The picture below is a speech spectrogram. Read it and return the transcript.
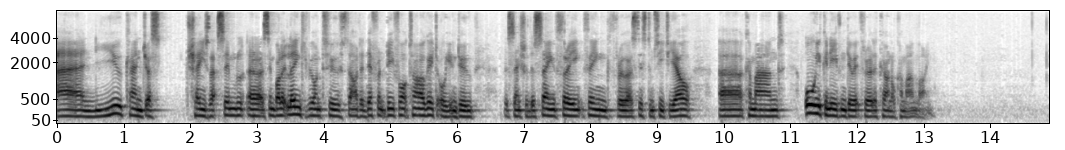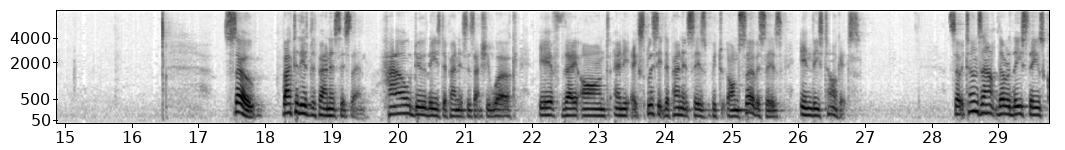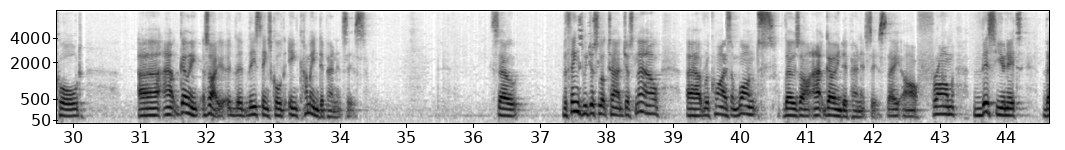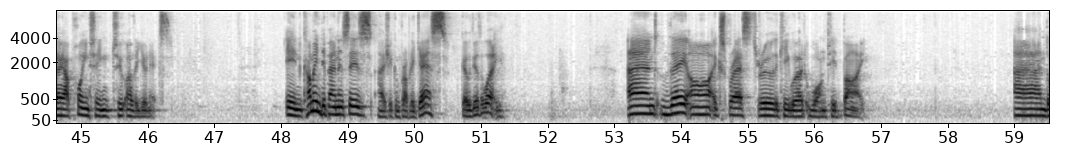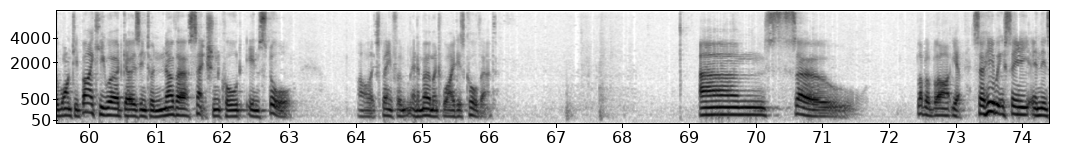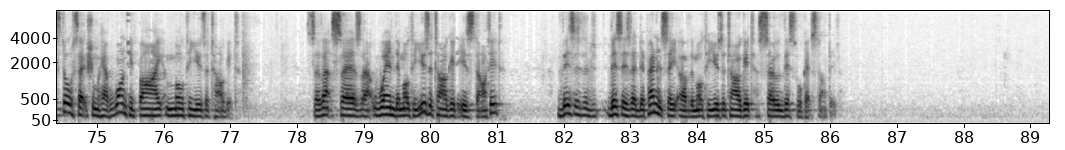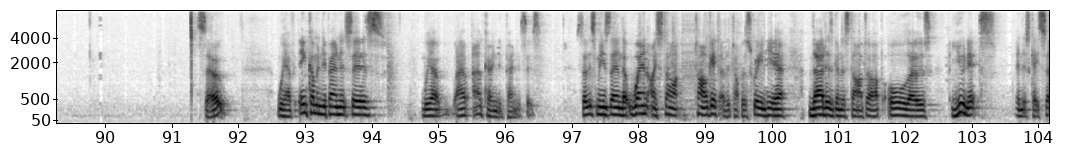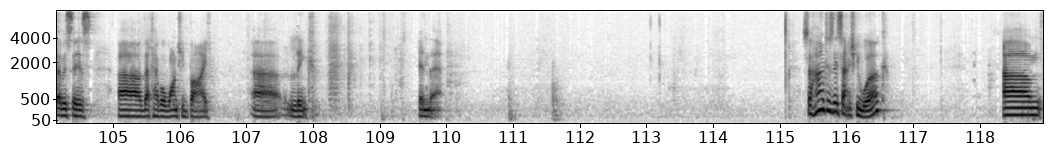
And you can just change that uh, symbolic link if you want to start a different default target, or you can do essentially the same thing, thing through a systemctl uh, command, or you can even do it through the kernel command line. So back to these dependencies then. How do these dependencies actually work if there aren't any explicit dependencies on services in these targets? So it turns out there are these things called uh, outgoing, sorry, these things called incoming dependencies. So the things we just looked at just now, uh, requires and wants, those are outgoing dependencies. They are from this unit, they are pointing to other units. Incoming dependencies, as you can probably guess, go the other way. And they are expressed through the keyword wanted by. And the wanted by keyword goes into another section called install. I'll explain for, in a moment why it is called that. Um, so, blah, blah, blah. Yeah. So here we can see in the install section, we have wanted by multi-user target. So that says that when the multi-user target is started, this is, a, this is a dependency of the multi-user target, so this will get started. So we have incoming dependencies, we have, have outgoing dependencies. So this means then that when I start target at the top of the screen here, that is going to start up all those units, in this case services, uh, that have a wanted by uh, link in there. So how does this actually work? Um,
